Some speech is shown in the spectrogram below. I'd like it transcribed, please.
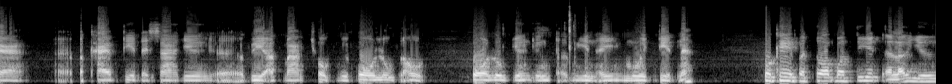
ការបន្ថែមទៀតដោយសារយើងវាអត់បានឈប់វា for loop រហូត for loop យើងយើងត្រូវមានអីមួយទៀតណា អូខេបន្ទាប់មកទៀតឥឡូវយើង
